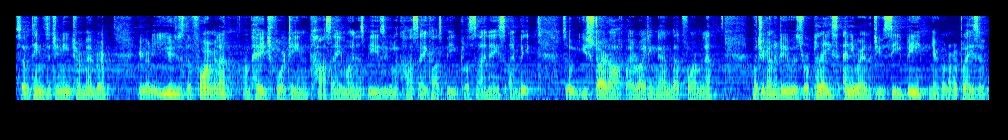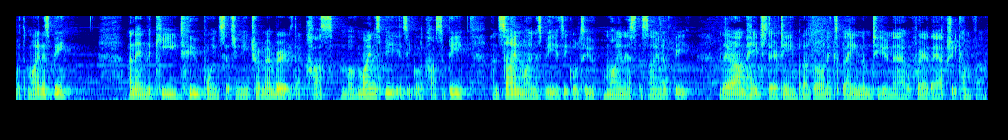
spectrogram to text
So the things that you need to remember, you're going to use the formula on page 14, cos A minus B is equal to cos A cos B plus sine A sine B. So you start off by writing down that formula. What you're going to do is replace anywhere that you see B, you're going to replace it with minus B. And then the key two points that you need to remember is that cos of minus B is equal to cos of B, and sine of minus B is equal to minus the sine of B. They're on page 13, but I'll go and explain them to you now where they actually come from.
